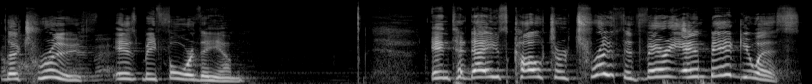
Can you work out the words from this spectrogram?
the truth is before them. In today's culture, truth is very ambiguous.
